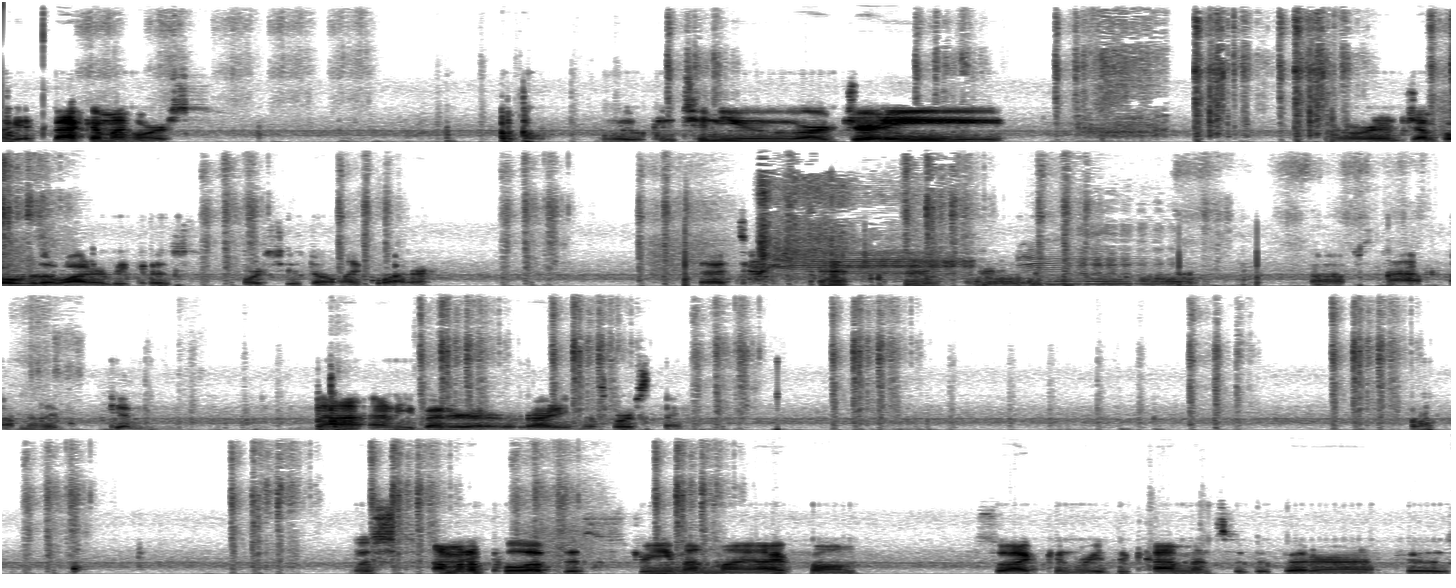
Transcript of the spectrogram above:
Okay, back on my horse. We will continue our journey. And we're gonna jump over the water because horses don't like water. Oh, stop. I'm really getting not any better at riding this horse thing. I'm gonna pull up this stream on my iPhone so I can read the comments a bit better on it because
